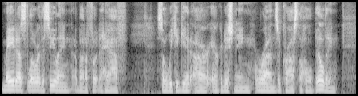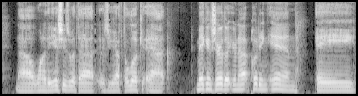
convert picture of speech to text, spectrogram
made us lower the ceiling about a foot and a half so we could get our air conditioning runs across the whole building. Now, one of the issues with that is you have to look at making sure that you're not putting in a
